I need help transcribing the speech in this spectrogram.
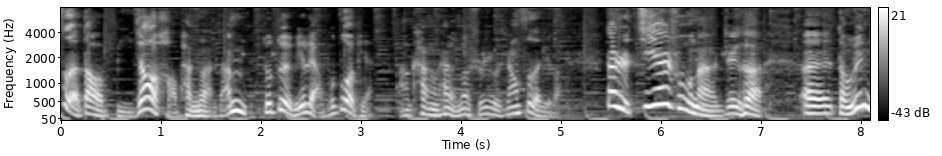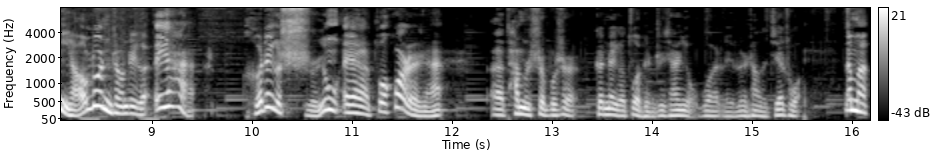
似倒比较好判断，咱们就对比两幅作品啊，看看它有没有实质相似的地方。但是接触呢，这个呃，等于你要论证这个 AI 和这个使用 AI 作画的人，呃，他们是不是跟这个作品之前有过理论上的接触？那么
